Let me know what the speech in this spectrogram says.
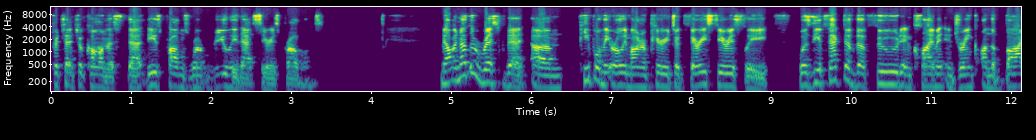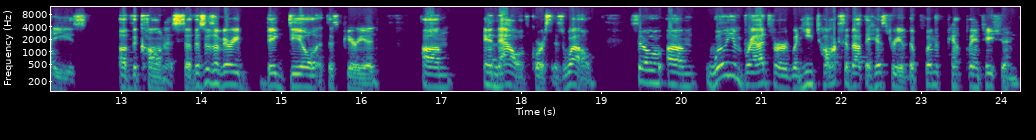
potential colonists that these problems weren't really that serious problems. Now, another risk that um, people in the early modern period took very seriously was the effect of the food and climate and drink on the bodies of the colonists. So this is a very big deal at this period, um, and now, of course, as well. So um, William Bradford, when he talks about the history of the Plymouth plantation,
